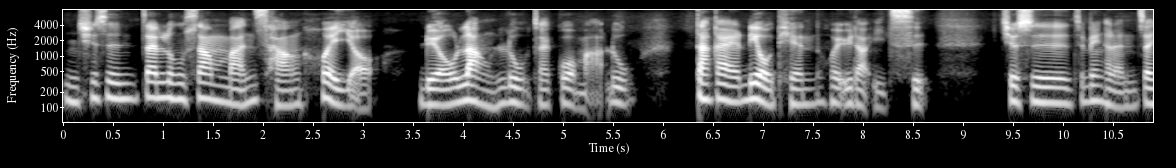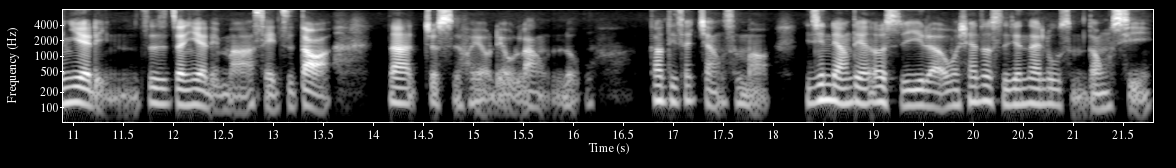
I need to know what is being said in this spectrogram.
你其实，在路上蛮常会有流浪鹿在过马路，大概六天会遇到一次。就是这边可能针叶林，这是针叶林吗？谁知道啊？那就是会有流浪路。到底在讲什么？已经两点二十一了，我现在这时间在录什么东西？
